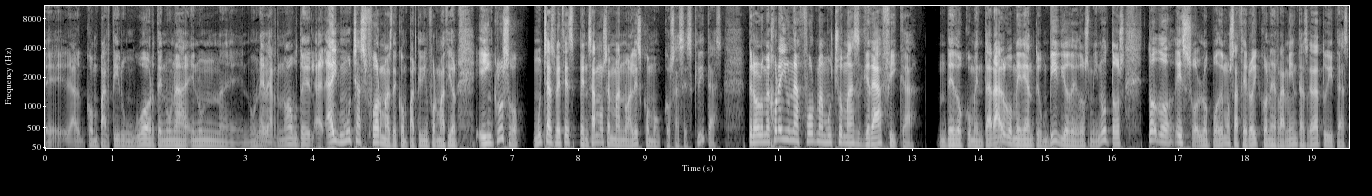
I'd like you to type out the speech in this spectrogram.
eh, compartir un Word en, una, en, un, en un Evernote, hay muchas formas de compartir información e incluso muchas veces pensamos en manuales como cosas escritas, pero a lo mejor hay una forma mucho más gráfica de documentar algo mediante un vídeo de dos minutos. Todo eso lo podemos hacer hoy con herramientas gratuitas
